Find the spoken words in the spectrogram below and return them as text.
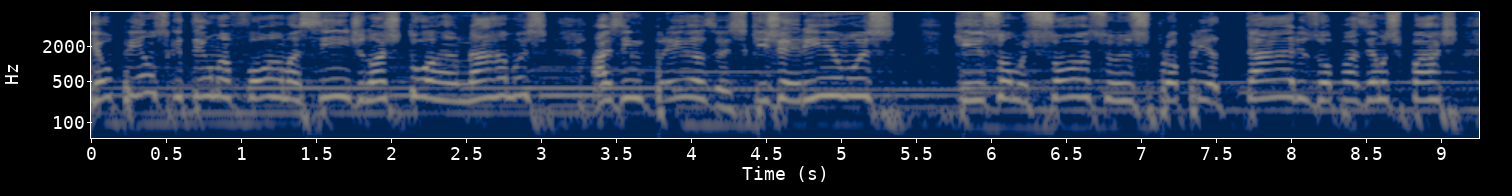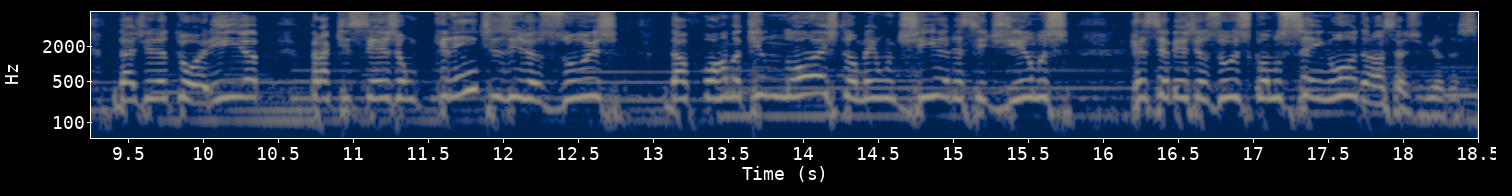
E eu penso que tem uma forma assim de nós tornarmos as empresas que gerimos, que somos sócios, proprietários ou fazemos parte da diretoria, para que sejam crentes em Jesus, da forma que nós também um dia decidimos receber Jesus como Senhor das nossas vidas.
